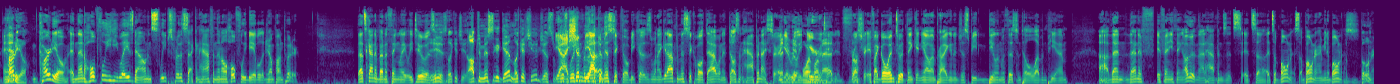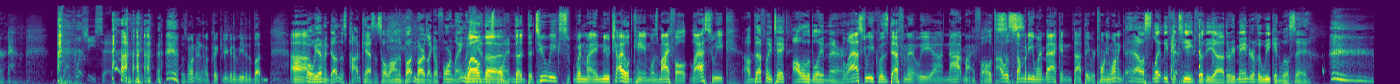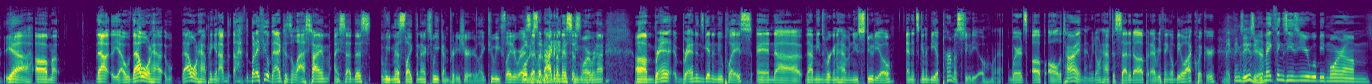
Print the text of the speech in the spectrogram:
And- Cardio. Cardio. And then hopefully he lays down and sleeps for the second half, and then I'll hopefully be able to jump on Twitter. That's kind of been a thing lately too. Is Jeez, look at you, optimistic again. Look at you, just yeah, just I shouldn't be the best. optimistic though because when I get optimistic about that, when it doesn't happen, I start I Then get you get really more and more mad. irritated, frustrated. If I go into it thinking, "Yo, I'm probably going to just be dealing with this until 11 p.m. Uh, then, then if if anything other than that happens, it's it's uh, it's a bonus, a boner. I mean, a bonus. Boner. what she said. I was wondering how quick you're going to be to the button. Um, well, we haven't done this podcast in so long. The button bar is like a foreign language well, me at this the, point. the the two weeks when my new child came was my fault. Last week, I'll definitely take all of the blame there. last week was definitely uh, not my fault. I was- somebody went back and thought they were 21 again. Yeah, I was slightly fatigued for the uh, the remainder of the weekend. We'll say. Yeah. Um. That yeah that won't happen that won't happen again. I, but I feel bad because the last time I said this, we missed like the next week. I'm pretty sure like two weeks later where Oh, I said, we're we're not gonna gonna miss anymore. We're not. Um. Brand, Brandon's getting a new place, and uh, that means we're gonna have a new studio. And it's going to be a perma studio uh, where it's up all the time, and we don't have to set it up, and everything will be a lot quicker. Make things easier. It'll make things easier. We'll be more um,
